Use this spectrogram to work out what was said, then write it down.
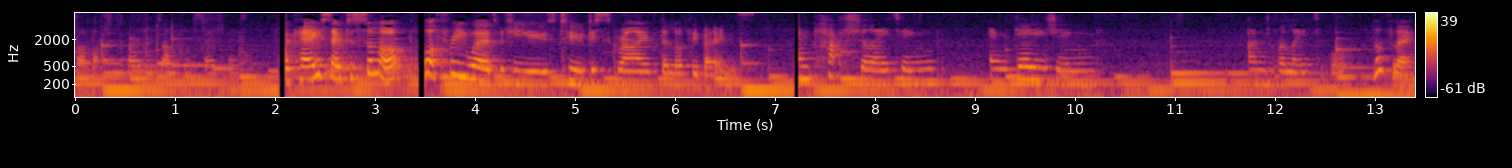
Salt box is a very good example of stage space. okay so to sum up what three words would you use to describe the lovely bones encapsulating, engaging, and relatable. lovely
